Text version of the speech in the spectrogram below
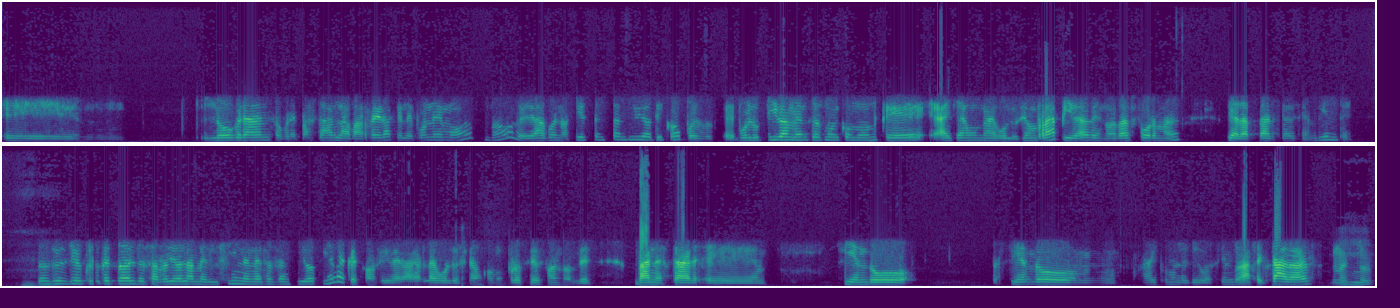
eh, logran sobrepasar la barrera que le ponemos, ¿no? De, ah, bueno, aquí está este antibiótico, pues evolutivamente es muy común que haya una evolución rápida de nuevas formas de adaptarse a ese ambiente. Entonces yo creo que todo el desarrollo de la medicina en ese sentido tiene que considerar la evolución como un proceso en donde van a estar eh, siendo, siendo, ay, ¿cómo les digo? Siendo afectadas nuestros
